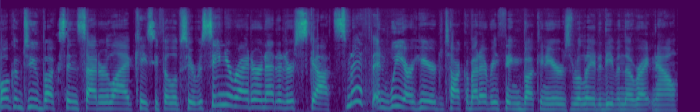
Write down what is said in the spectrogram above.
Welcome to Bucs Insider Live. Casey Phillips here with senior writer and editor Scott Smith, and we are here to talk about everything Buccaneers related, even though right now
